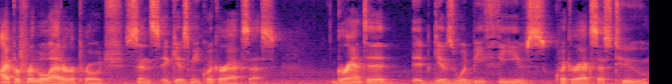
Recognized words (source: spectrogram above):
I prefer the latter approach since it gives me quicker access. Granted, it gives would be thieves quicker access too,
